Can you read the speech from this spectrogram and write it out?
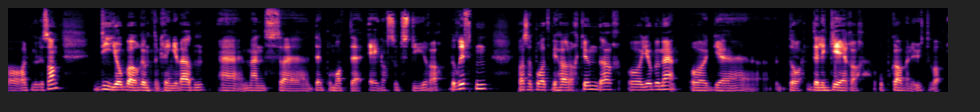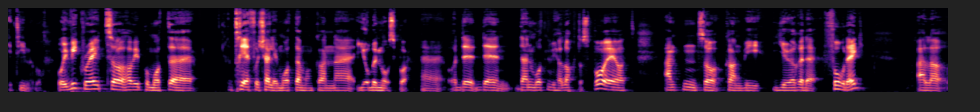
og alt mulig sånn. De jobber rundt omkring i verden, mens det er på en måte jeg da som styrer bedriften passer på at vi har kunder å jobbe med, og eh, da delegerer oppgavene utover i teamet vårt. Og I WeCreate så har vi på en måte tre forskjellige måter man kan eh, jobbe med oss på. Eh, og det, det, Den måten vi har lagt oss på, er at enten så kan vi gjøre det for deg, eller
